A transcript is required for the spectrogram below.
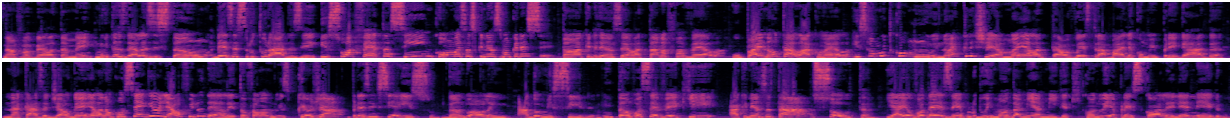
na favela também, muitas delas estão desestruturadas e isso afeta sim como essas crianças vão crescer. Então a criança ela tá na favela, o pai não tá lá com ela. Isso é muito comum e não é clichê. A mãe ela talvez trabalha como empregada na casa de alguém, e ela não consegue olhar o filho dela. E tô falando isso porque eu já presenciei isso, dando aula em, a domicílio. Então você vê que a criança tá solta. E aí eu vou dar exemplo do irmão da minha amiga, que quando ia pra escola, ele é negro.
